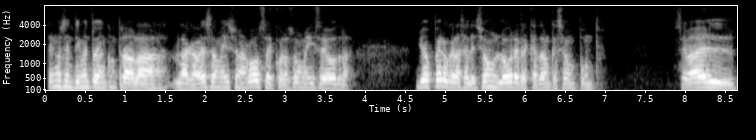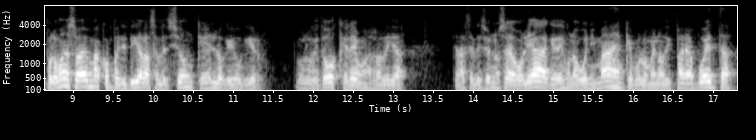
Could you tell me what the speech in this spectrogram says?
Tengo sentimientos encontrados. La, la cabeza me dice una cosa, el corazón me dice otra. Yo espero que la selección logre rescatar aunque sea un punto. Se va el, por lo menos se va a ver más competitiva la selección, que es lo que yo quiero lo que todos queremos en realidad. Que la selección no sea boleada, que deje una buena imagen, que por lo menos dispare a puerta.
